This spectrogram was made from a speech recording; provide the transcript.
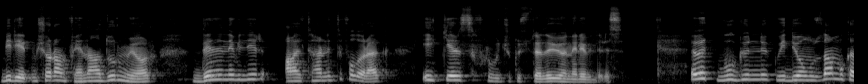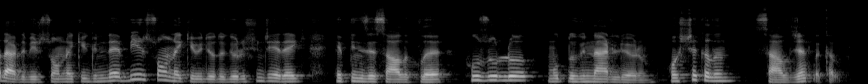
1.70 oran fena durmuyor. Denenebilir. Alternatif olarak ilk yarı 0.5 üstte de yönelebiliriz. Evet bugünlük videomuzdan bu kadardı. Bir sonraki günde bir sonraki videoda görüşünceye dek hepinize sağlıklı, huzurlu, mutlu günler diliyorum. Hoşçakalın, sağlıcakla kalın.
